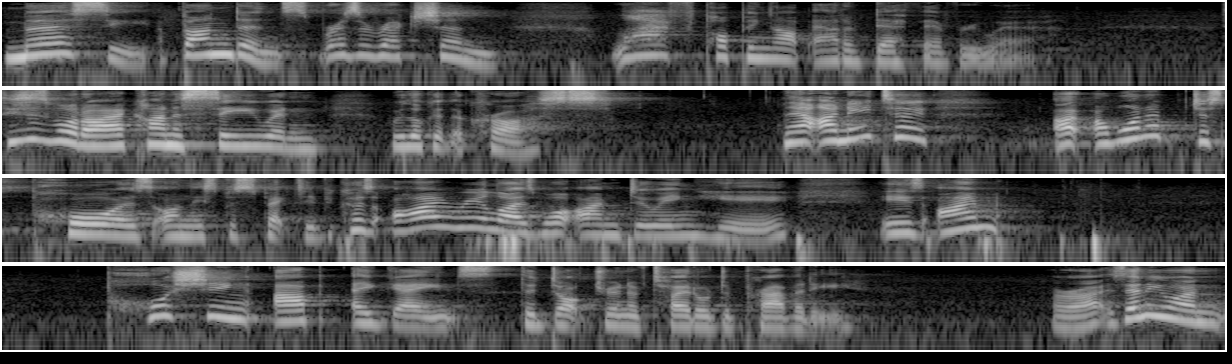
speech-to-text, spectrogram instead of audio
mercy, abundance, resurrection, life popping up out of death everywhere. This is what I kind of see when we look at the cross. Now, I need to, I, I want to just pause on this perspective because I realize what I'm doing here is I'm pushing up against the doctrine of total depravity. All right? Has anyone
